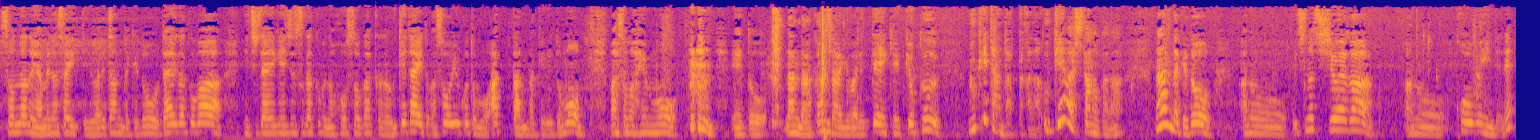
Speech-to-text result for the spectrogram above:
そんなのやめなさいって言われたんだけど大学は日大芸術学部の放送学科が受けたいとかそういうこともあったんだけれども、まあ、その辺も えっとなんだかんだ言われて結局受けたんだったかな？受けはしたのかな？なんだけどあのうちの父親があの公務員でね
